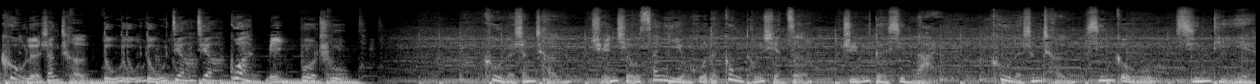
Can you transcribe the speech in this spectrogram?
酷乐商城独独独家冠名播出。酷乐商城，全球三亿用户的共同选择。值得信赖，酷乐商城新购物新体验，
